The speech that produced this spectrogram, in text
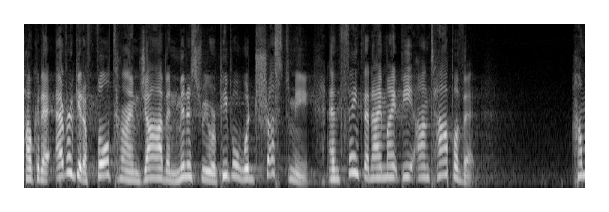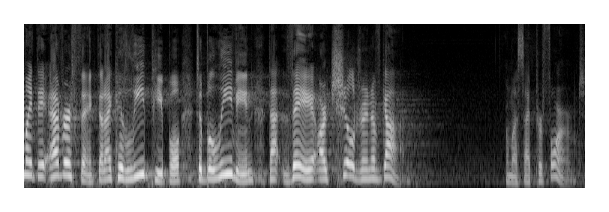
how could I ever get a full time job in ministry where people would trust me and think that I might be on top of it? How might they ever think that I could lead people to believing that they are children of God? Unless I performed.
